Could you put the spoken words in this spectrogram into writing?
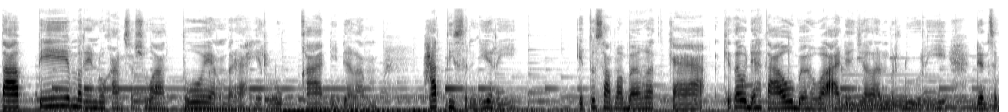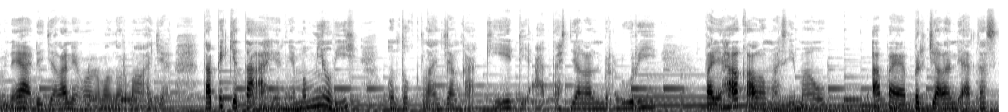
tapi merindukan sesuatu yang berakhir luka di dalam hati sendiri itu sama banget kayak kita udah tahu bahwa ada jalan berduri dan sebenarnya ada jalan yang normal-normal aja. Tapi kita akhirnya memilih untuk telanjang kaki di atas jalan berduri. Padahal kalau masih mau apa ya berjalan di atas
